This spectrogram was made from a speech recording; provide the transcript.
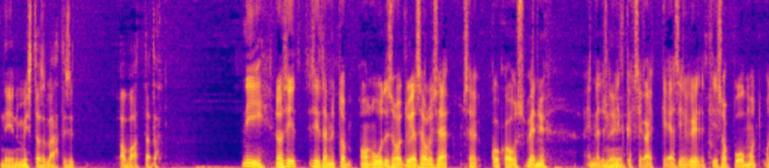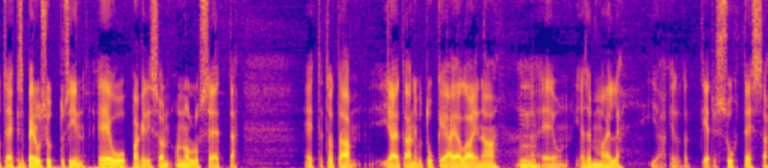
Niin mistä sä lähtisit avaa tätä? Niin, no siitä, siitä nyt on, on uutisoitu ja se oli se, se kokous veny ennätys Niin. niin. pitkäksi ja kaikkea ja siinä yritettiin sopua, mutta, mutta ehkä se perusjuttu siinä EU-paketissa on, on ollut se, että, että tota, jaetaan niin tukea ja lainaa Mm. EUn jäsenmaille ja, ja tota, tietyissä suhteissa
